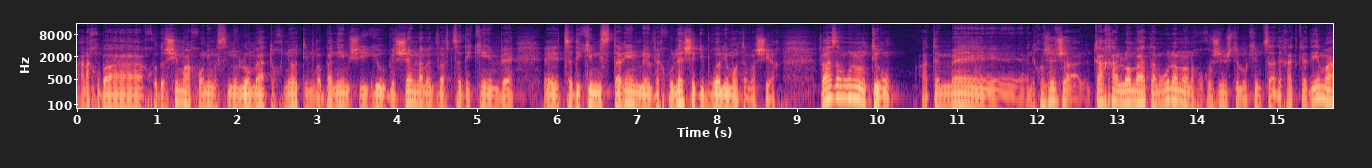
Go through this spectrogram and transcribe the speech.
אנחנו בחודשים האחרונים עשינו לא מעט תוכניות עם רבנים שהגיעו בשם ל"ו צדיקים וצדיקים נסתרים וכולי, שדיברו על ימות המשיח. ואז אמרו לנו, תראו, אתם, אה, אני חושב שככה לא מעט אמרו לנו, אנחנו חושבים שאתם לוקחים צעד אחד קדימה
